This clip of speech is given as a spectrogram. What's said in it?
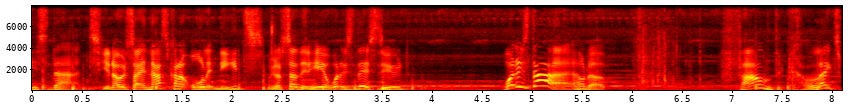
is that? You know, it's like, and that's kind of all it needs. We got something here. What is this, dude? What is that? Hold up. Found the collect.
